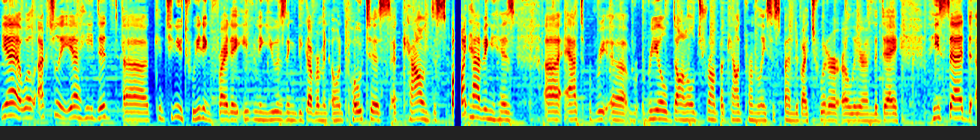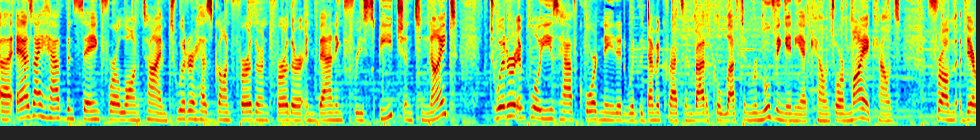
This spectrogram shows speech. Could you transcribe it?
Yeah, well, actually, yeah, he did uh, continue tweeting Friday evening using the government-owned POTUS account, despite having his uh, at re- uh, real Donald Trump account permanently suspended by Twitter earlier in the day. He said, uh, "As I have been saying for a long time, Twitter has gone further and further in banning free speech, and tonight." Twitter employees have coordinated with the Democrats and radical left in removing any account or my account from their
